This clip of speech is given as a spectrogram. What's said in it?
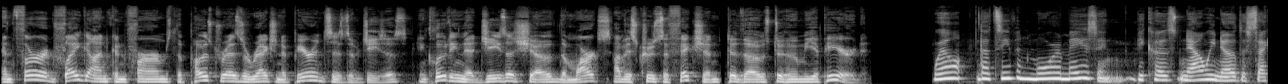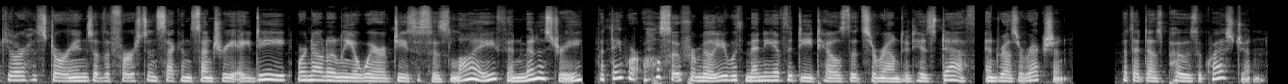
And third, Phlegon confirms the post resurrection appearances of Jesus, including that Jesus showed the marks of his crucifixion to those to whom he appeared. Well, that's even more amazing because now we know the secular historians of the 1st and 2nd century AD were not only aware of Jesus' life and ministry, but they were also familiar with many of the details that surrounded his death and resurrection. But that does pose a question.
